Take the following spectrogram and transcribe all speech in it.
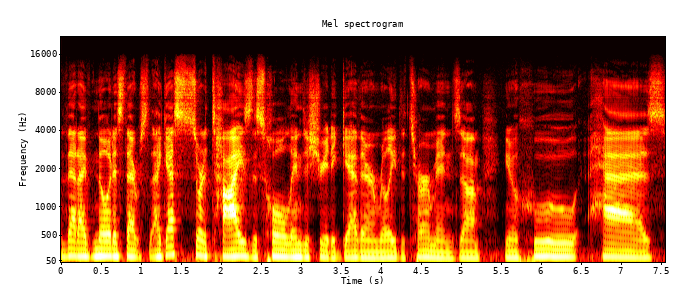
that I've noticed that I guess sort of ties this whole industry together and really determines, um, you know, who has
